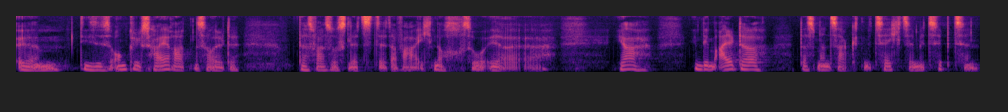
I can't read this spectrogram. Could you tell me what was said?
ähm, dieses Onkels heiraten sollte, das war so das Letzte. Da war ich noch so, äh, ja, in dem Alter, dass man sagt, mit 16, mit 17.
